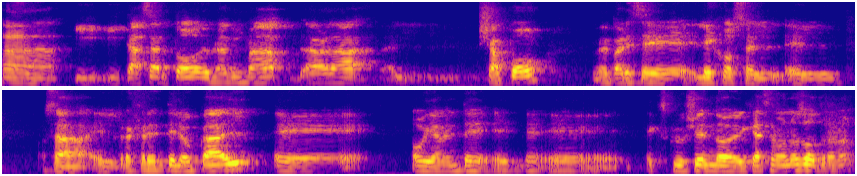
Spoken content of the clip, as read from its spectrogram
Uh, y, y, hacer todo de una misma app, la verdad, chapeau, me parece lejos el, o sea, el referente local, eh, obviamente eh, excluyendo el que hacemos nosotros, ¿no?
